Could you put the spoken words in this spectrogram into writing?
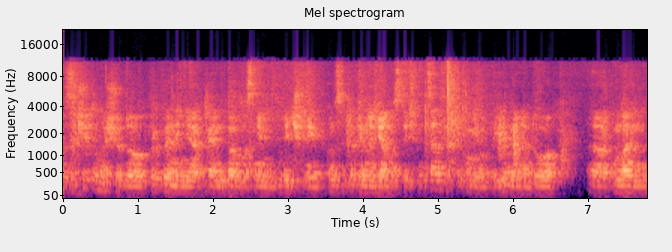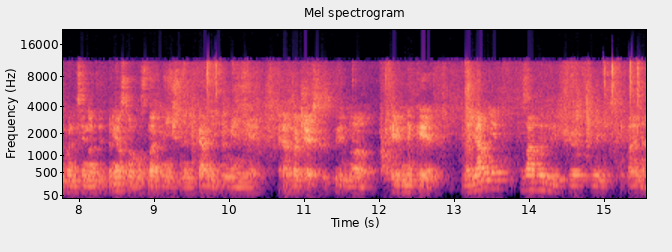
е, зачитано щодо припинення КНП обласний медичний консультативно-діагностичний центр шляхом його приєднання до е, комунального некомерційного підприємства обласна клінічна лікарня імені Гербачевського. Відповідно, керівники наявні закладів, якщо є якісь питання.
